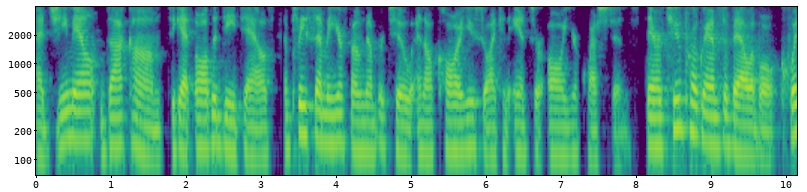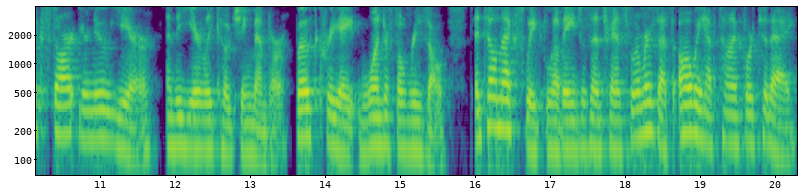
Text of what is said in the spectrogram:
at gmail.com to get all the details. And please send me your phone number too, and I'll call you so I can answer all your questions. There are two programs available Quick Start Your New Year and the yearly coaching member. Both create wonderful results. Until next week, love angels and transformers, that's all we have time for today.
